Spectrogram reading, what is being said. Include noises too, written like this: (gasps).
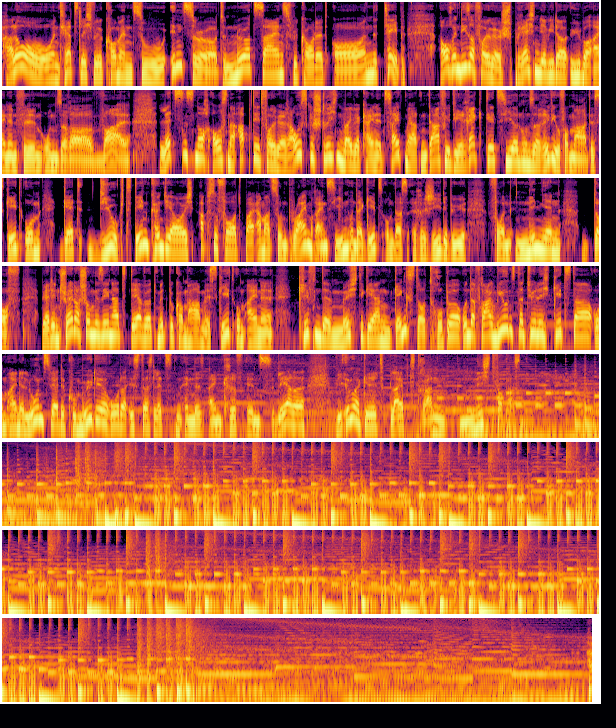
Hallo und herzlich willkommen zu Insert Nerd Science Recorded on Tape. Auch in dieser Folge sprechen wir wieder über einen Film unserer Wahl. Letztens noch aus einer Update-Folge rausgestrichen, weil wir keine Zeit mehr hatten. Dafür direkt jetzt hier in unser Review-Format. Es geht um Get Duked. Den könnt ihr euch ab sofort bei Amazon Prime reinziehen und da geht's um das Regiedebüt von Ninian Doff. Wer den Trailer schon gesehen hat, der wird mitbekommen haben, haben. Es geht um eine kiffende möchtegern Gangster-Truppe und da fragen wir uns natürlich, geht's da um eine lohnenswerte Komödie oder ist das letzten Endes ein Griff ins Leere? Wie immer gilt, bleibt dran, nicht verpassen.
